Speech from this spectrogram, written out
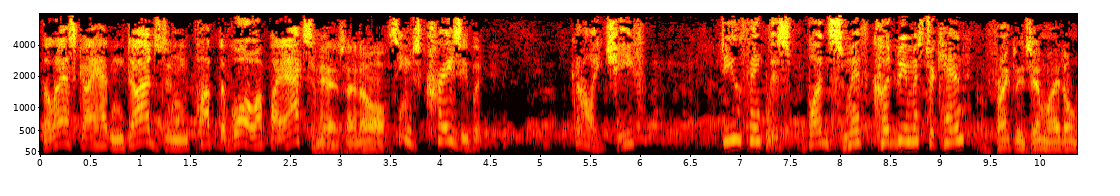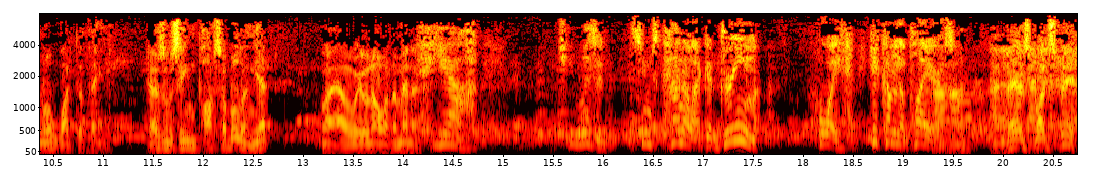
The last guy hadn't dodged and popped the ball up by accident. Yes, I know. Seems crazy, but golly, Chief. Do you think this Bud Smith could be Mr. Kent? Frankly, Jim, I don't know what to think. Doesn't seem possible, and yet, well, we'll know in a minute. Yeah. Gee whiz, it seems kind of like a dream. Wait. Here come the players. Uh-huh. And there's Bud Smith.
